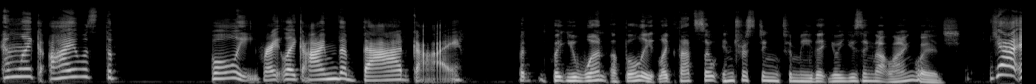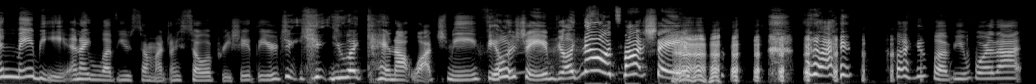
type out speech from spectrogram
And like I was the bully, right? Like I'm the bad guy. But but you weren't a bully. Like that's so interesting to me that you're using that language. Yeah, and maybe. And I love you so much. I so appreciate that you're you, you like cannot watch me feel ashamed. You're like, "No, it's not shame." I I love you for that.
